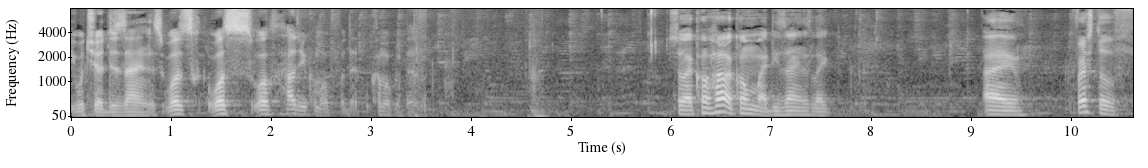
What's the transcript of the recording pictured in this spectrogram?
with your designs? What's what's what? How do you come up with them? Come up with them? So I co- how I come with my designs like I first off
